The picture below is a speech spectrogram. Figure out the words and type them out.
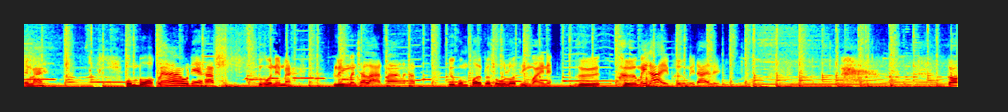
เห็นไหมผมบอกแล้วเนี่ยครับ ทุกคนเห็นไหมลิงมันฉลาดมากนะครับ คือผมเปิดประตูรถทิ้งไว้เนี่ย คือเผลอไม่ได้ เผลอไม่ได้เลย ก็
